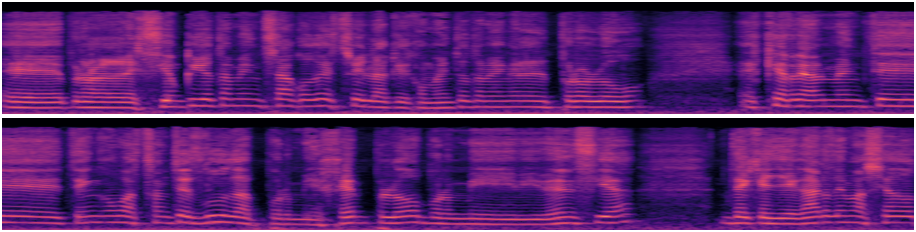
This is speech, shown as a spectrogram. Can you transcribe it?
Eh, pero la lección que yo también saco de esto y la que comento también en el prólogo es que realmente tengo bastantes dudas por mi ejemplo, por mi vivencia, de que llegar demasiado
